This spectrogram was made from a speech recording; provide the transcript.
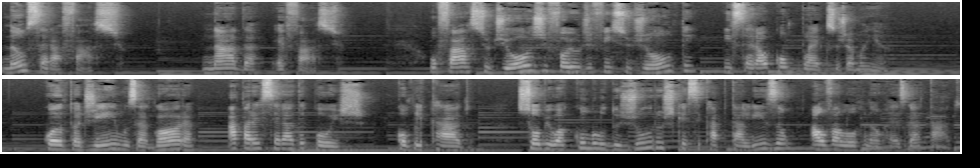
não será fácil. Nada é fácil. O fácil de hoje foi o difícil de ontem e será o complexo de amanhã. Quanto adiemos agora, aparecerá depois, complicado, sob o acúmulo dos juros que se capitalizam ao valor não resgatado.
